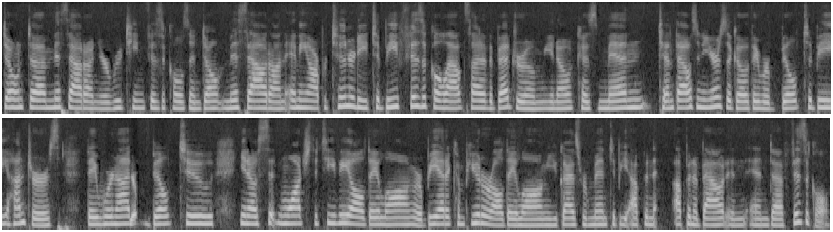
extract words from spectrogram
don't uh, miss out on your routine physicals and don't miss out on any opportunity to be physical outside of the bedroom, you know, because men 10,000 years ago, they were built to be hunters. They were not yep. built to, you know, sit and watch the TV all day long or be at a computer all day long. You guys were meant to be up and up and about and, and uh, physical.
